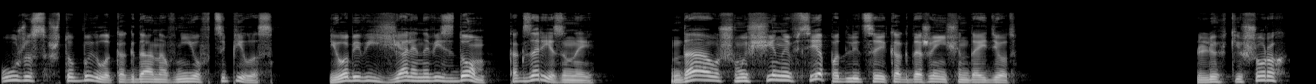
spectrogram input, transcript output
ужас, что было, когда она в нее вцепилась. И обе визжали на весь дом, как зарезанные. Да уж, мужчины все подлецы, когда женщин дойдет. Легкий шорох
